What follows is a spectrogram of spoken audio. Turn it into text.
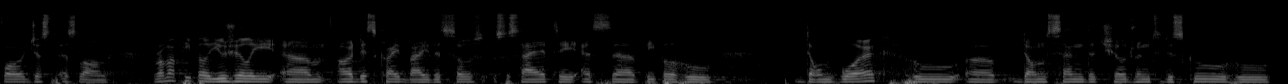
for just as long. Roma people usually um, are described by the so society as uh, people who don't work, who uh, don't send the children to the school, who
